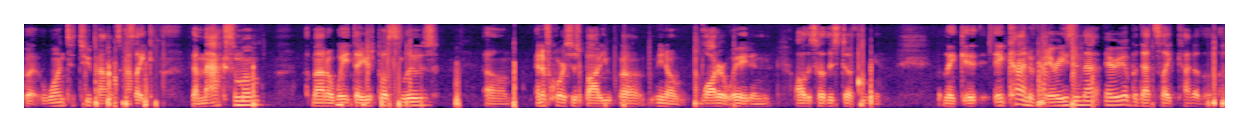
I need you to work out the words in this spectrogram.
but one to two pounds is like the maximum amount of weight that you're supposed to lose. Um, and of course, there's body, uh, you know, water weight and all this other stuff. I mean, like it, it kind of varies in that area, but that's like kind of the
